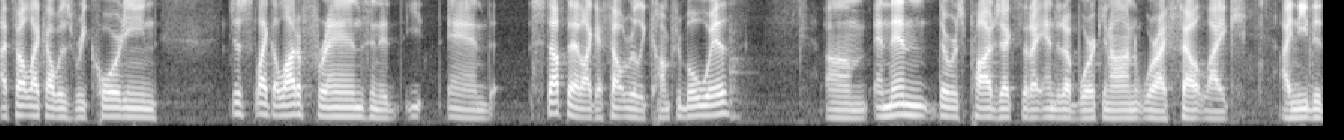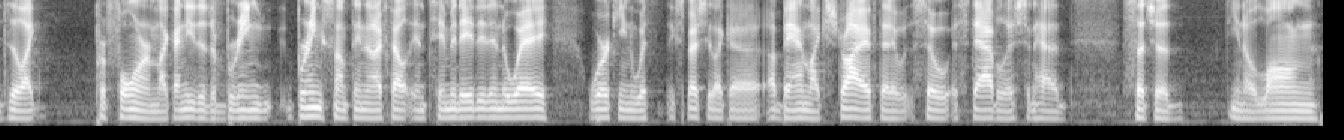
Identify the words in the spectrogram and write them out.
I felt like I was recording just like a lot of friends and it, and stuff that like I felt really comfortable with. Um, and then there was projects that I ended up working on where I felt like I needed to like perform, like I needed to bring bring something, and I felt intimidated in a way working with, especially like a, a band like Strife that it was so established and had such a you know long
